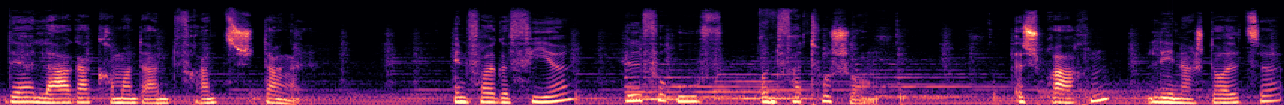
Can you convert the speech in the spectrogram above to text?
Der Lagerkommandant Franz Stangl. In Folge 4: Hilferuf und Vertuschung. Es sprachen Lena Stolze,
